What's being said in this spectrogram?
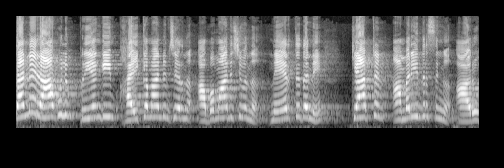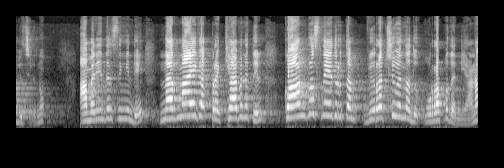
തന്നെ രാഹുലും പ്രിയങ്കയും ഹൈക്കമാൻഡും ചേർന്ന് അപമാനിച്ചുവെന്ന് നേരത്തെ തന്നെ ക്യാപ്റ്റൻ അമരീന്ദർ സിംഗ് ആരോപിച്ചിരുന്നു. അമരീന്ദർ സിംഗിന്റെ നിർണായക പ്രഖ്യാപനത്തിൽ കോൺഗ്രസ് നേതൃത്വം വിറച്ചുവെന്നത് ഉറപ്പ് തന്നെയാണ്.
